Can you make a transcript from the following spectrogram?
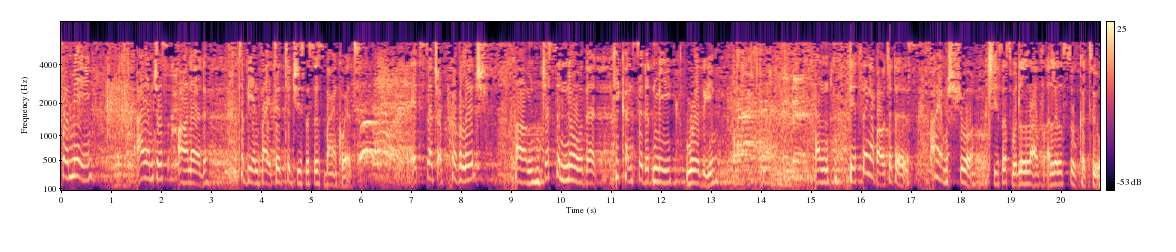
For me, I am just honored to be invited to Jesus' banquet. It's such a privilege um, just to know that He considered me worthy. And the thing about it is, I am sure Jesus would love a little soca too.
